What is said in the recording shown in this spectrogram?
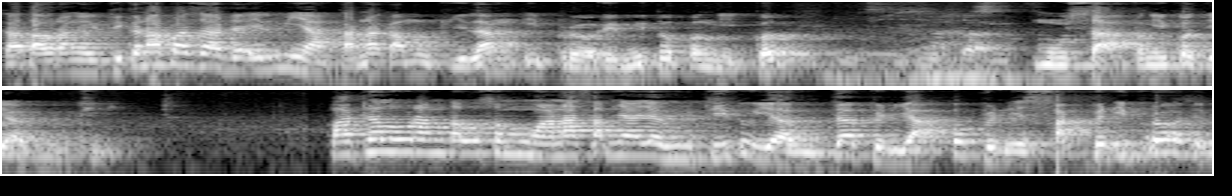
Kata orang Yahudi, kenapa saya ada ilmiah? Karena kamu bilang Ibrahim itu pengikut Musa, pengikut Yahudi. Padahal orang tahu semua nasabnya Yahudi itu Yahuda bin Yakub bin Ishak bin Ibrahim.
